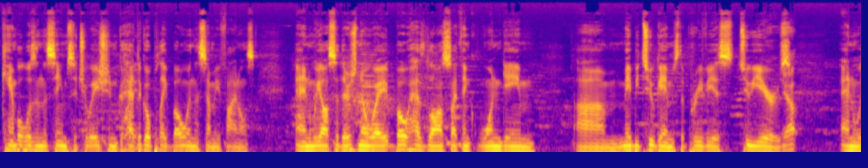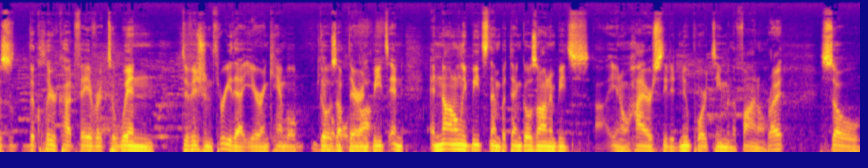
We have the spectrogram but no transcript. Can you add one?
Campbell was in the same situation. Had to go play Bow in the semifinals, and we all said there's no way. Bow has lost, I think, one game, um, maybe two games the previous two years, Yep. and was the clear-cut favorite to win Division Three that year. And Campbell goes Campbell up there and off. beats and and not only beats them, but then goes on and beats uh, you know higher-seeded Newport team in the final. right. So,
